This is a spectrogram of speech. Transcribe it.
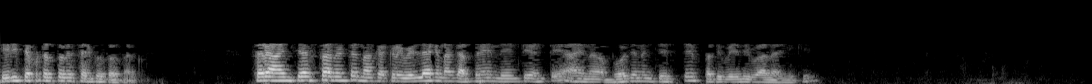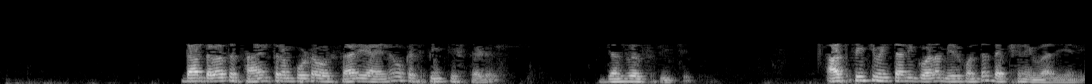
థీరీ చెప్పడంతోనే సరిపోతుంది నాకు. సరే ఆయన చేస్తానంటే నాకు అక్కడికి వెళ్ళాక నాకు అర్థమైంది ఏంటి అంటే ఆయన భోజనం చేస్తే పదివేలు ఇవ్వాలి ఆయనకి. దాని తర్వాత సాయంత్రం పూట ఒకసారి ఆయన ఒక స్పీచ్ ఇస్తాడు. జనరల్ స్పీచ్. ఆ స్పీచ్ వినటానికి కూడా మీరు కొంత దక్షిణ ఇవ్వాలి అని.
